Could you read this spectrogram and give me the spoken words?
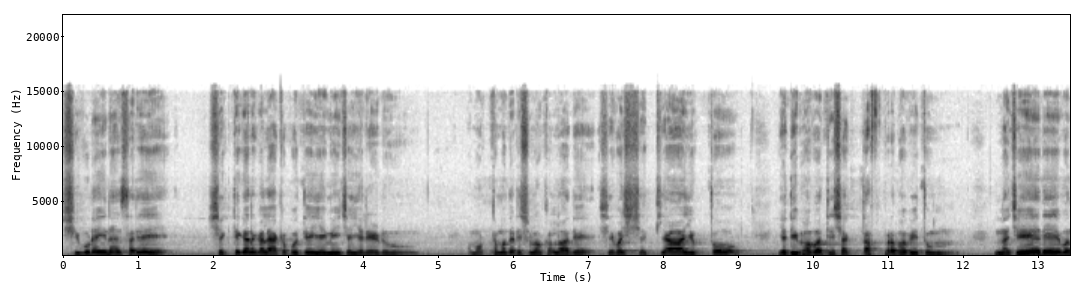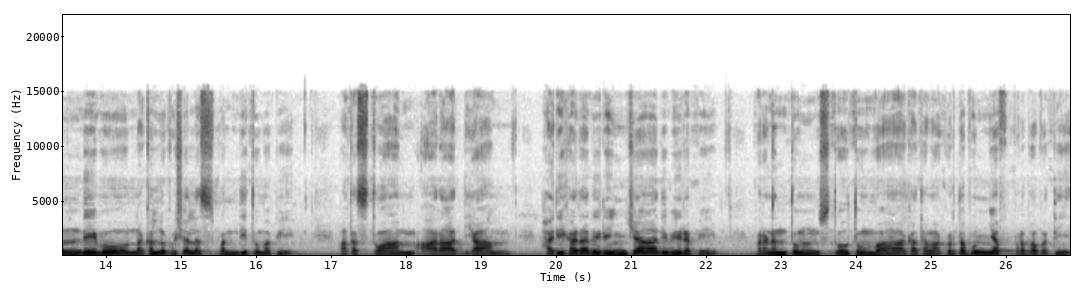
శివుడైనా సరే శక్తి కనుక లేకపోతే ఏమీ చెయ్యలేడు. మొట్టమొదటి శ్లోకంలో అదే శివశక్త్యాయుక్తో యది భవతి శక్త ప్రభవితుం నచేదేవం దేవో నకల్లు కుశల స్పందితుమపి అతస్వాం ఆరాధ్యాం హరిహర విరించాదిభిరపి ప్రణంతుం స్తోతుం వా కథమకృతపుణ్య ప్రభవతి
